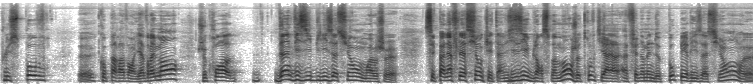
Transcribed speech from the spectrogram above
plus pauvres qu'auparavant. Il y a vraiment, je crois, d'invisibilisation, moi, je c'est pas l'inflation qui est invisible en ce moment. Je trouve qu'il y a un phénomène de paupérisation euh,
